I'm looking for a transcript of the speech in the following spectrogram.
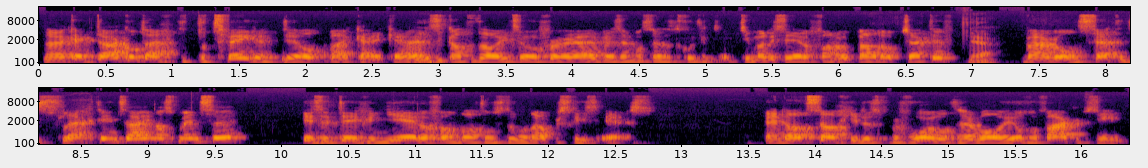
Nou, kijk, daar komt eigenlijk de tweede deel bij kijken. Hè? Dus mhm. ik had het al iets over, hè, wij zijn ontzettend goed in het optimaliseren van een bepaalde objective. Waar we ontzettend slecht in zijn als mensen, is het definiëren van wat ons doel nou precies is. En dat zag je dus bijvoorbeeld, hebben we al heel veel vaker gezien.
